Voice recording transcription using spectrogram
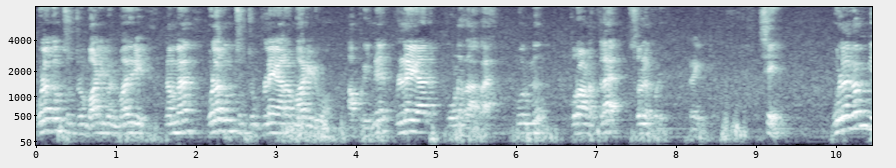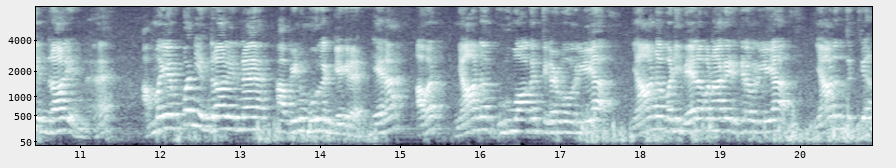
உலகம் சுற்றும் வாலிபன் மாதிரி நம்ம உலகம் சுற்றும் பிள்ளையாராக மாறிடுவோம். அப்படின்னு பிள்ளையார் போனதாக ஒன்று புராணத்தில் சொல்லப்படுது. ரைட் சரி. உலகம் என்றால் என்ன? அம்மையப்பன் என்றால் என்ன? அப்படின்னு முருகன் கேட்கிறார் ஏன்னா அவர் ஞான குருவாக திகழ்பவர் இல்லையா? ஞான வடி வேலவனாக இருக்கிறவர் இல்லையா? ஞானத்துக்கு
